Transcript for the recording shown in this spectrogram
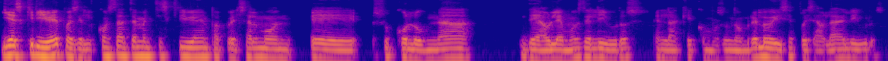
y escribe, pues él constantemente escribe en papel salmón eh, su columna de Hablemos de Libros, en la que como su nombre lo dice, pues habla de libros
